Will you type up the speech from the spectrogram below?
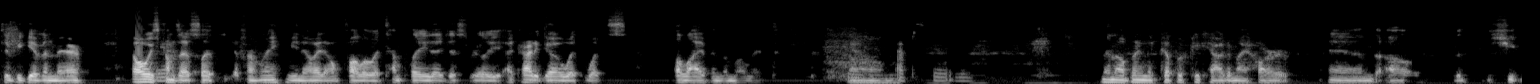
to be given there It always yeah. comes out slightly differently. You know, I don't follow a template. I just really I try to go with what's alive in the moment. Um, absolutely. Then I'll bring the cup of cacao to my heart, and I'll she,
